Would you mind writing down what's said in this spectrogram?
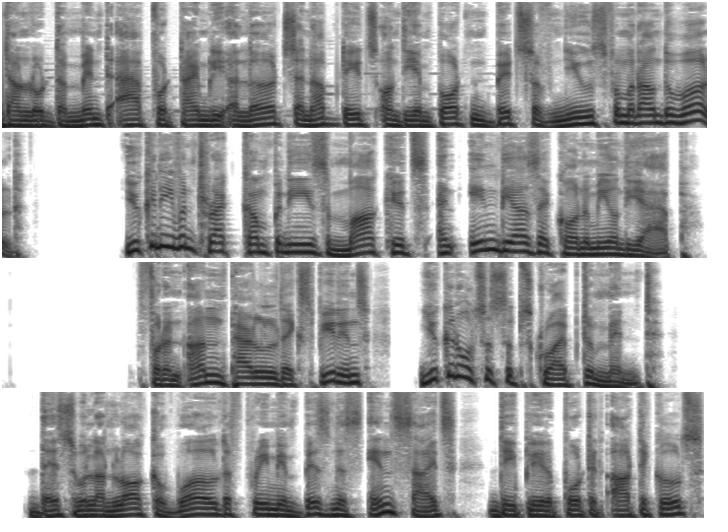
Download the Mint app for timely alerts and updates on the important bits of news from around the world. You can even track companies, markets, and India's economy on the app. For an unparalleled experience, you can also subscribe to Mint. This will unlock a world of premium business insights, deeply reported articles,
